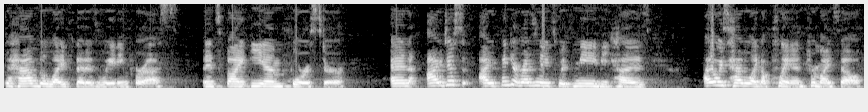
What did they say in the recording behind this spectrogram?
to have the life that is waiting for us. And it's by E.M. Forster. And I just, I think it resonates with me because I always had like a plan for myself,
